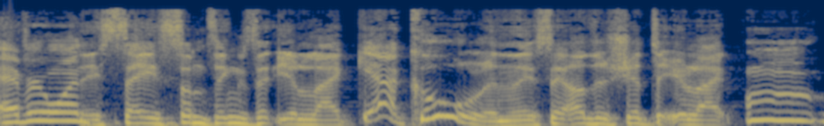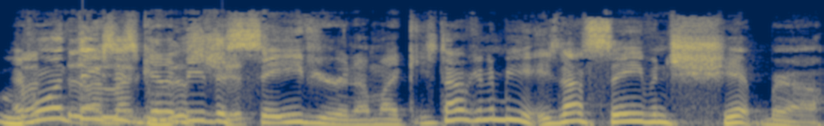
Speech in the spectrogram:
Everyone, They say some things that you're like, yeah, cool, and they say other shit that you're like, mm, Everyone thinks he's gonna be the shit. savior, and I'm like, he's not gonna be. He's not saving shit, bro.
